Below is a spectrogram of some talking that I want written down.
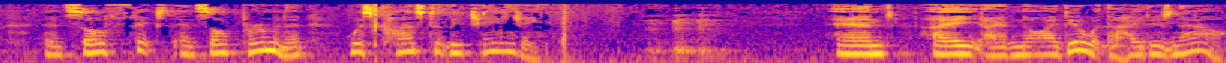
and so fixed and so permanent was constantly changing. And I, I have no idea what the height is now.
